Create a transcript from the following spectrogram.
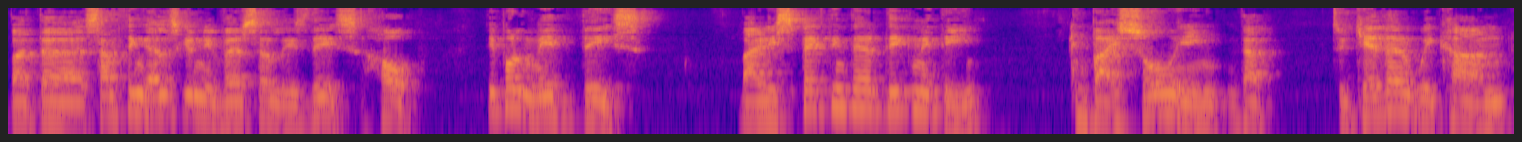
But uh, something else universal is this: hope. People need this. By respecting their dignity and by showing that together we can,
